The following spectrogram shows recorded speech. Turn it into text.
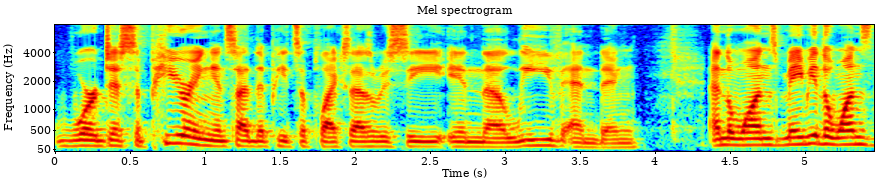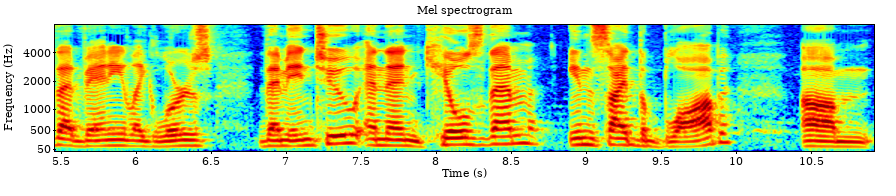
were disappearing inside the Pizzaplex as we see in the Leave ending. And the ones, maybe the ones that Vanny like lures them into and then kills them inside the blob. Um,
